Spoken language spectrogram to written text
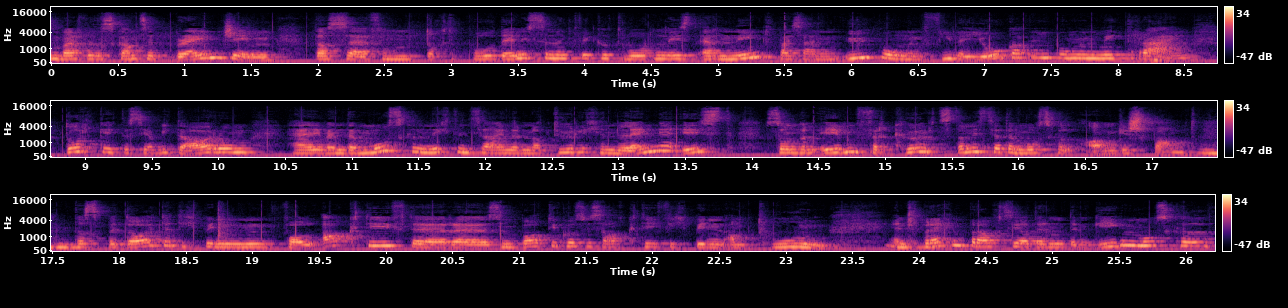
zum Beispiel das ganze Brain Gym, das äh, von Dr. Paul Dennison entwickelt worden ist. Er nimmt bei seinen Übungen viele Yoga-Übungen mit rein. Dort geht es ja wie darum, hey, wenn der Muskel nicht in seiner natürlichen Länge ist, sondern eben verkürzt, dann ist ja der Muskel angespannt. Mhm. Das bedeutet, ich bin voll aktiv, der äh, Sympathikus ist aktiv, ich bin am Tun. Mhm. Entsprechend braucht es ja den, den Gegenmuskel,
